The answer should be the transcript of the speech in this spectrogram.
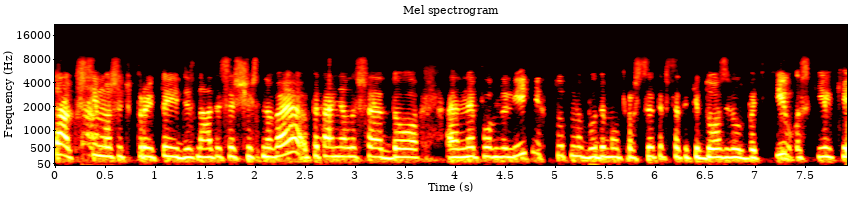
Так, всі можуть прийти і дізнатися щось нове. Питання лише до е, неповнолітніх. Тут ми будемо просити все таки дозвіл батьків, оскільки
